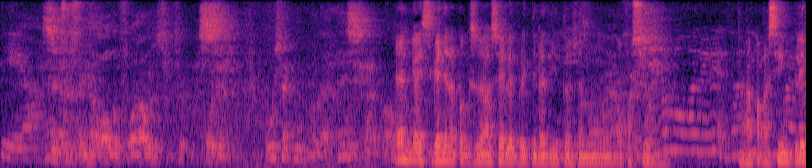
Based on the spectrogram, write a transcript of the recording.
Yeah. It's interesting how all the flowers pointed. I wish I could grow that thing. It's not growing. Yan guys, ganyan ang pag-celebrate nila dito sa mga okasyon. Napakasimple.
